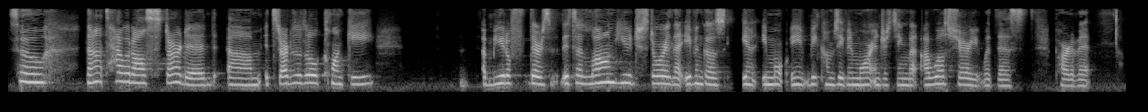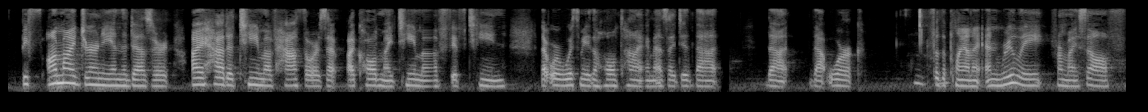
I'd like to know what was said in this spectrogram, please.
So that's how it all started. Um, it started a little clunky. a beautiful there's it's a long huge story that even goes in, in more, it becomes even more interesting but i will share you with this part of it Bef- on my journey in the desert i had a team of hathors that i called my team of 15 that were with me the whole time as i did that that that work for the planet and really for myself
